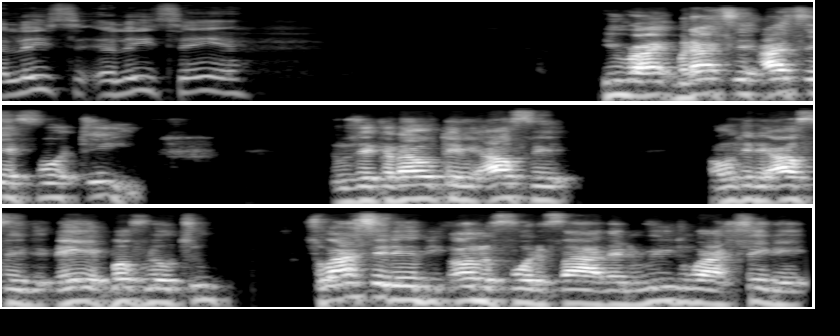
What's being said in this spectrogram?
At least at least 10. You're right, but I said I said 14. It was because I don't think the outfit, I don't think the outfit they had Buffalo too. So I said they'd be under 45. And the reason why I say that,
